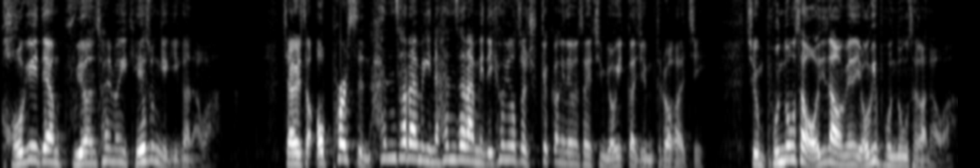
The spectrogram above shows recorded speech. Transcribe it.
거기에 대한 부연 설명이 계속 얘기가 나와. 자, 그래서 a person 한 사람이긴 한 사람인데 형용사 주격강의 대명사가 지금 여기까지 지금 들어가지. 지금 본동사가 어디 나오면 여기 본동사가 나와.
